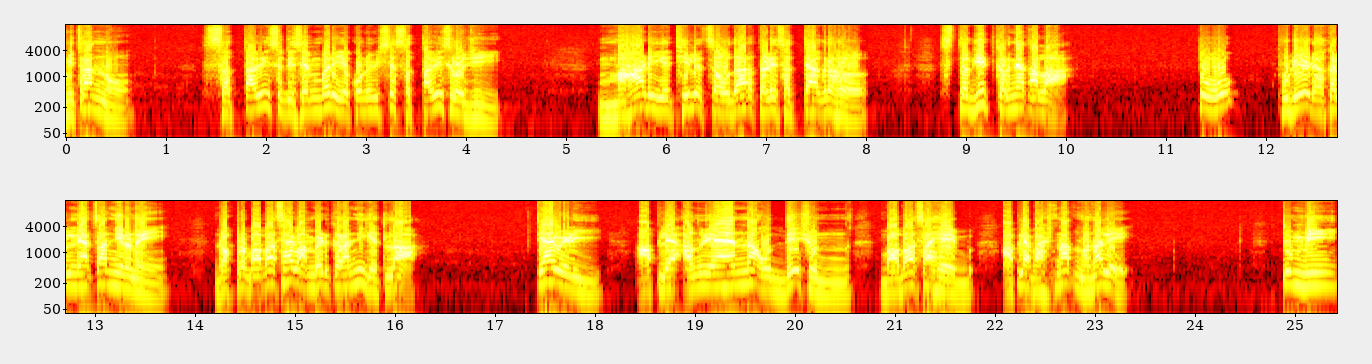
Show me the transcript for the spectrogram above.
मित्रांनो सत्तावीस डिसेंबर एकोणवीसशे सत्तावीस रोजी महाड येथील चौदार तळे सत्याग्रह स्थगित करण्यात आला. तो पुढे ढकलण्याचा निर्णय डॉक्टर बाबासाहेब आंबेडकरांनी घेतला. त्यावेळी आपल्या अनुयायांना उद्देशून बाबासाहेब आपल्या भाषणात म्हणाले तुम्ही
